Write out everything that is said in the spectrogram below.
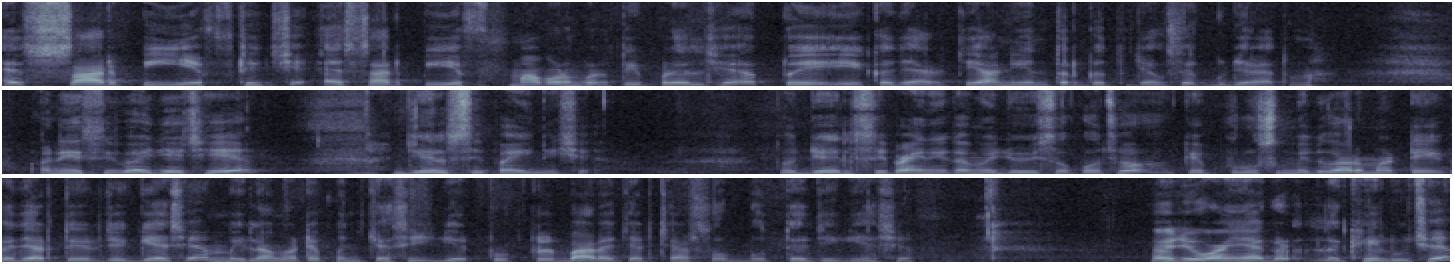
એસઆરપીએફ, ઠીક છે? એસઆરપીએફમાં પણ ભરતી પડેલ છે, તો એ એક હજાર, જે આની અંતર્ગત જ આવશે ગુજરાતમાં. અને એ સિવાય જે છે જેલ સિપાહીની છે. તો જેલ સિપાહીની તમે જોઈ શકો છો કે પુરુષ ઉમેદવાર માટે એક હજાર તેર જગ્યા છે, મહિલા માટે પંચ્યાસી જગ્યા. ટોટલ બાર હજાર ચારસો બોતેર જગ્યા છે. હવે જો અહીંયા આગળ લખેલું છે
